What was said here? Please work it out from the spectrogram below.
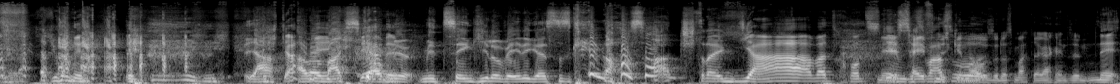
Junge. Ich, ja, ich dachte, aber Max, glaub mir, mit 10 Kilo weniger ist das genauso anstrengend. Ja, aber trotzdem. Nee, safe das nicht so, genauso, das macht ja gar keinen Sinn. Nee,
